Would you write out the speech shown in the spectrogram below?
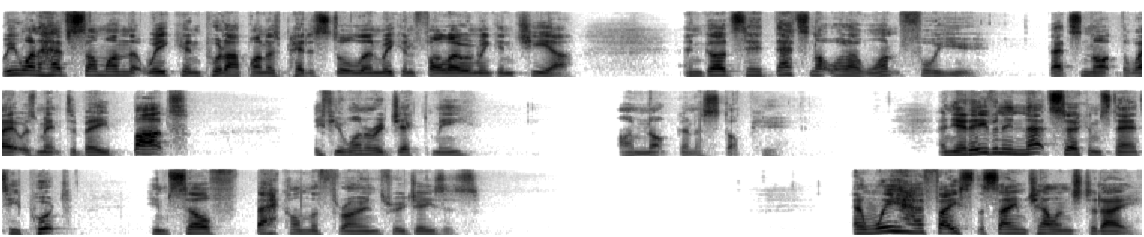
We want to have someone that we can put up on a pedestal and we can follow and we can cheer. And God said, That's not what I want for you. That's not the way it was meant to be. But if you want to reject me, I'm not going to stop you. And yet, even in that circumstance, he put himself back on the throne through Jesus. And we have faced the same challenge today.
